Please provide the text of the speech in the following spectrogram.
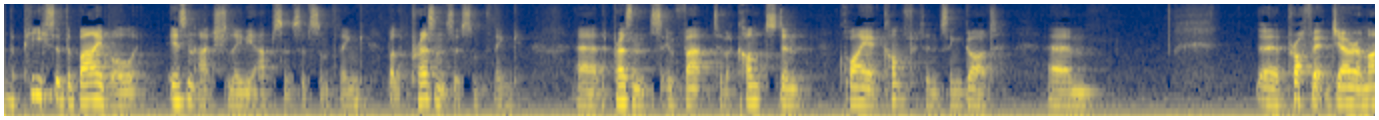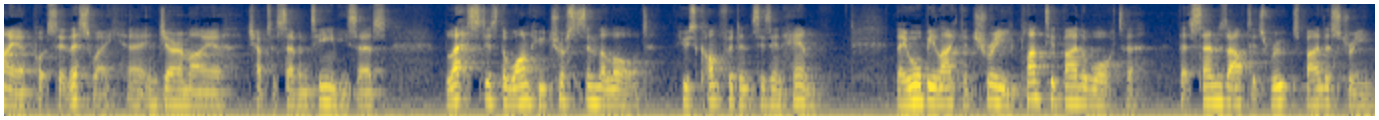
the peace of the Bible isn't actually the absence of something, but the presence of something. Uh, the presence, in fact, of a constant, quiet confidence in God. Um, the prophet Jeremiah puts it this way uh, in Jeremiah chapter 17, he says, Blessed is the one who trusts in the Lord, whose confidence is in him. They will be like a tree planted by the water that sends out its roots by the stream.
